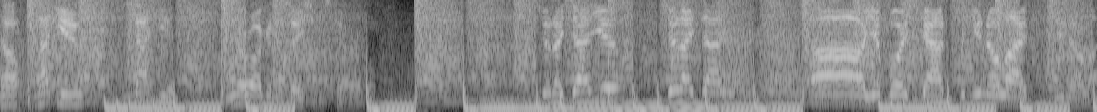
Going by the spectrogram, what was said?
No, not you. Not you. Your organization's terrible. Should I tell you? Should I tell you? Oh, you're Boy Scout, but you know life. You know life.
